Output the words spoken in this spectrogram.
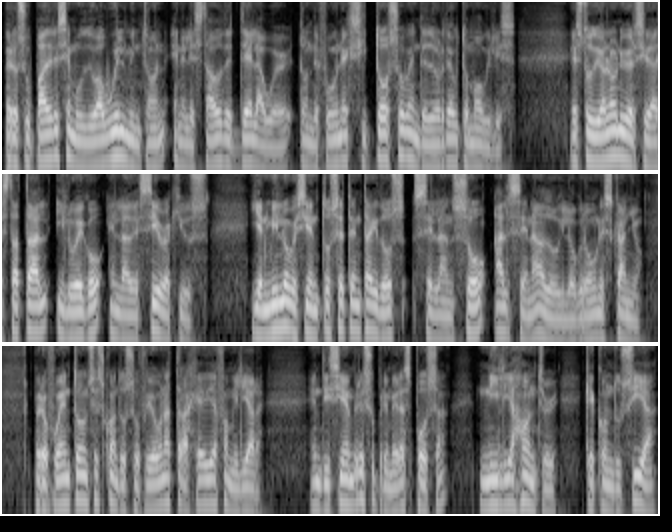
pero su padre se mudó a Wilmington, en el estado de Delaware, donde fue un exitoso vendedor de automóviles. Estudió en la Universidad Estatal y luego en la de Syracuse, y en 1972 se lanzó al Senado y logró un escaño. Pero fue entonces cuando sufrió una tragedia familiar. En diciembre, su primera esposa, Nelia Hunter, que conducía,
